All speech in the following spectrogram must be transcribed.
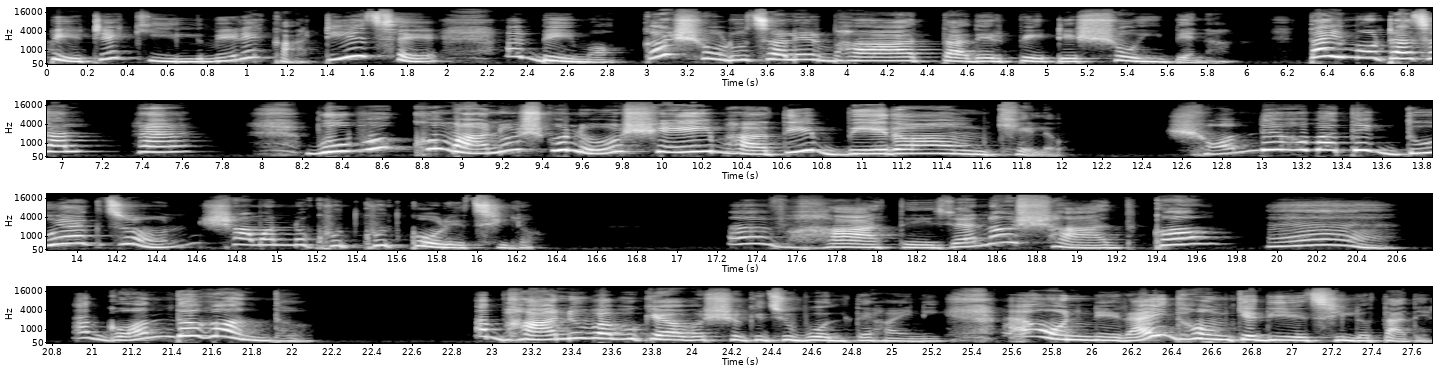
পেটে কিল মেরে কাটিয়েছে, বেমক্কা সরু চালের ভাত তাদের পেটে সইবে না। তাই মোটা চাল হ্যাঁ? বুভুক্ষু মানুষগুলো সেই ভাতই বেদম খেল। সন্দেহবাতিক দু একজন সামান্য খুঁতখুত করেছিল। ভাতে যেন স্বাদ কম হ্যাঁ গন্ধ গন্ধ। ভানুবাবুকে অবশ্য কিছু বলতে হয়নি অন্যেরাই ধমকে দিয়েছিল তাদের।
